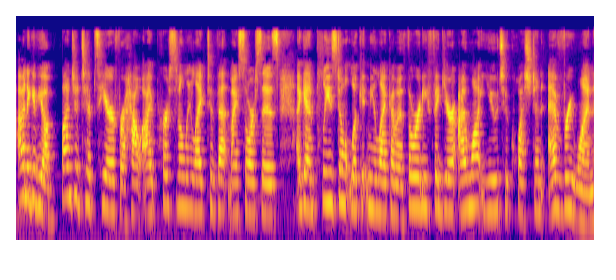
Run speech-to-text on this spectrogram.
I'm gonna give you a bunch of tips here for how I personally like to vet my sources. Again, please don't look at me like I'm an authority figure. I want you to question everyone,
